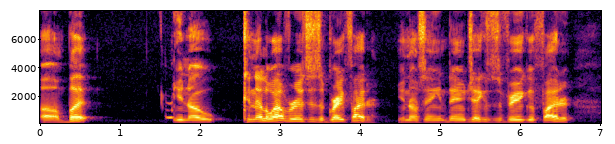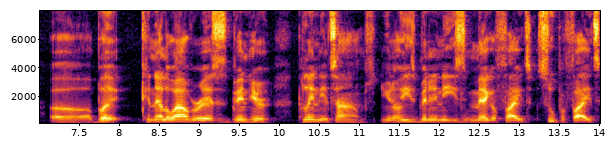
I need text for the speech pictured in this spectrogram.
Um, but you know, Canelo Alvarez is a great fighter. You know what I'm saying? Daniel Jacobs is a very good fighter. Uh, but Canelo Alvarez has been here plenty of times. You know, he's been in these mega fights, super fights,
